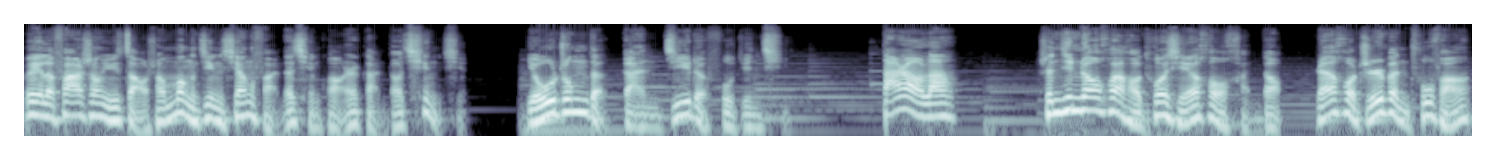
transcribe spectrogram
为了发生与早上梦境相反的情况而感到庆幸，由衷的感激着傅君奇。打扰了，沈金钊换好拖鞋后喊道，然后直奔厨房，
